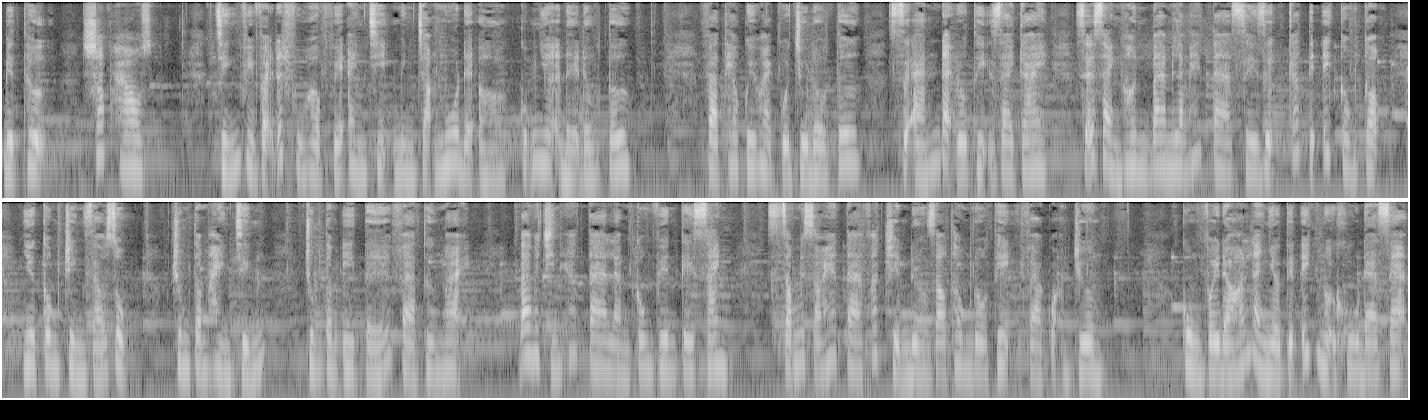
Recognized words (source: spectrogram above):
biệt thự, shop house. Chính vì vậy rất phù hợp với anh chị mình chọn mua để ở cũng như để đầu tư. Và theo quy hoạch của chủ đầu tư, dự án Đại đô thị Giai Cai sẽ dành hơn 35 ha xây dựng các tiện ích công cộng như công trình giáo dục, trung tâm hành chính, trung tâm y tế và thương mại, 39 ha làm công viên cây xanh, 66 hecta phát triển đường giao thông đô thị và quảng trường. Cùng với đó là nhiều tiện ích nội khu đa dạng,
